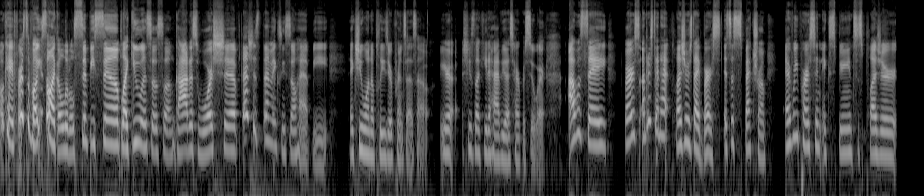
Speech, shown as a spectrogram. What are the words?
Okay, first of all, you sound like a little simpy simp, like you into some goddess worship. That's just that makes me so happy. Like you want to please your princess hoe. You're she's lucky to have you as her pursuer. I would say first understand that pleasure is diverse. It's a spectrum. Every person experiences pleasure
